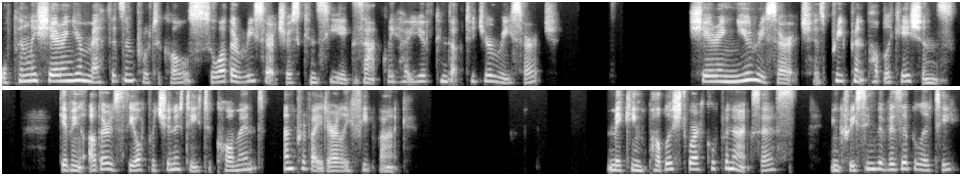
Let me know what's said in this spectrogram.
openly sharing your methods and protocols so other researchers can see exactly how you've conducted your research, sharing new research as preprint publications, giving others the opportunity to comment and provide early feedback, making published work open access, increasing the visibility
